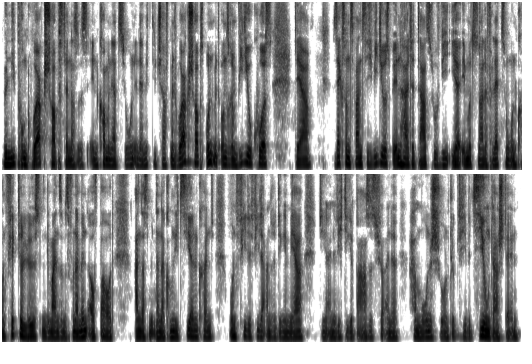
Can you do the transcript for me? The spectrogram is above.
Menüpunkt Workshops, denn das ist in Kombination in der Mitgliedschaft mit Workshops und mit unserem Videokurs, der 26 Videos beinhaltet dazu, wie ihr emotionale Verletzungen und Konflikte löst, ein gemeinsames Fundament aufbaut, anders miteinander kommunizieren könnt und viele, viele andere Dinge mehr, die eine wichtige Basis für eine harmonische und glückliche Beziehung darstellen.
